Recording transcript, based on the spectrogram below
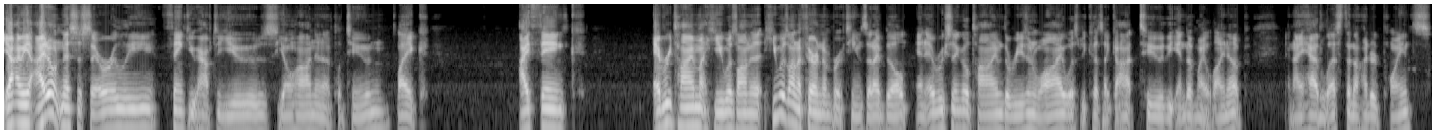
Yeah, I mean, I don't necessarily think you have to use Johan in a platoon. Like, I think every time he was on it, he was on a fair number of teams that I built, and every single time the reason why was because I got to the end of my lineup and I had less than 100 points.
